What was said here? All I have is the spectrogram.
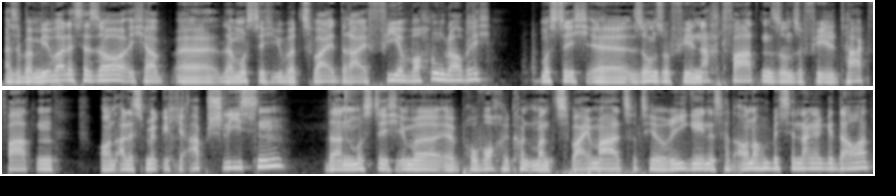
Also bei mir war das ja so, ich habe, äh, da musste ich über zwei, drei, vier Wochen, glaube ich, musste ich äh, so und so viel Nachtfahrten, so und so viel Tagfahrten und alles Mögliche abschließen. Dann musste ich immer, äh, pro Woche konnte man zweimal zur Theorie gehen. Es hat auch noch ein bisschen lange gedauert.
